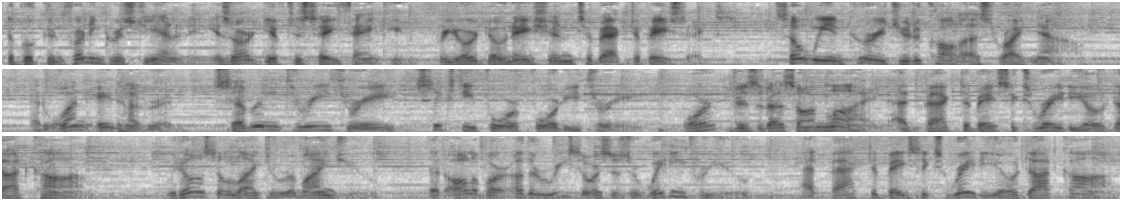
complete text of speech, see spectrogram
The book Confronting Christianity is our gift to say thank you for your donation to Back to Basics. So we encourage you to call us right now at 1 800 733 6443 or visit us online at backtobasicsradio.com. We'd also like to remind you that all of our other resources are waiting for you at backtobasicsradio.com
